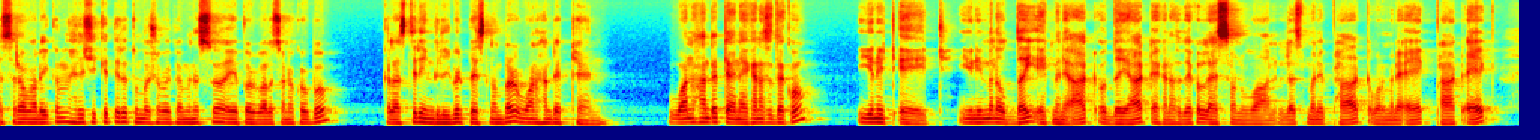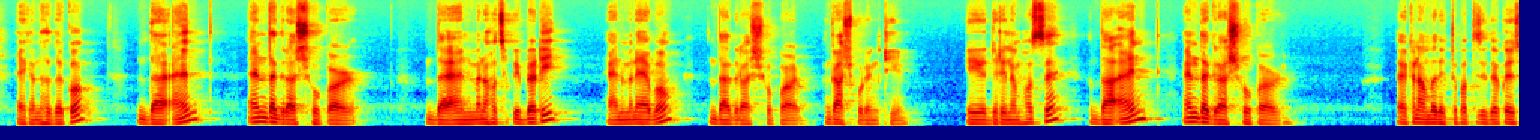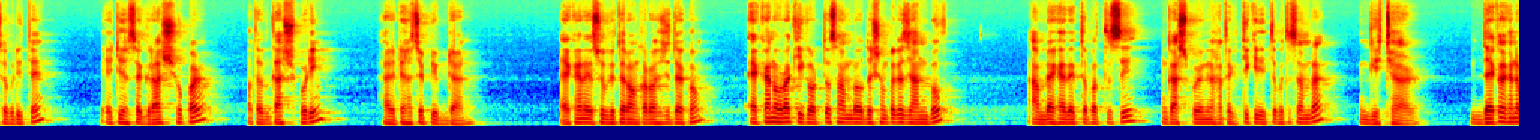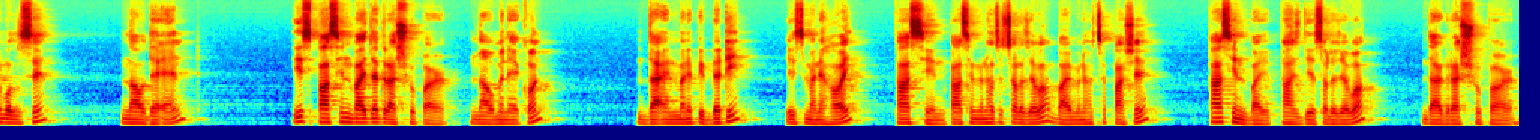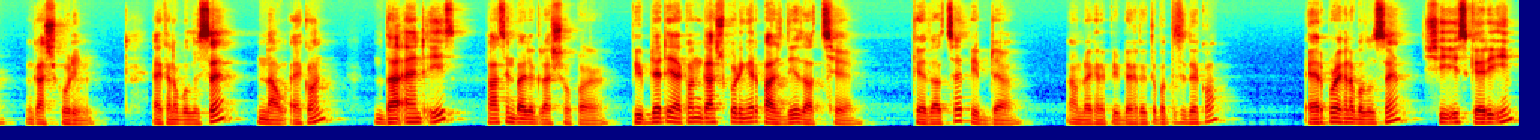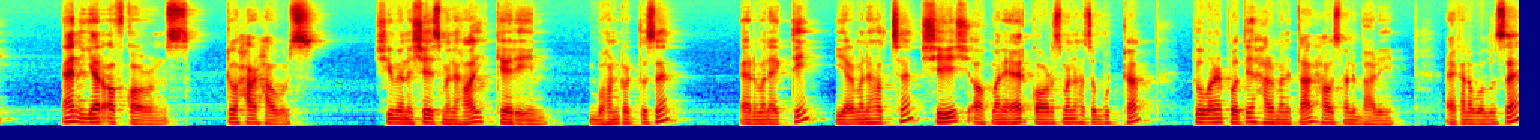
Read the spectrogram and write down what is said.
আসসালামু আলাইকুম। হ্যালো শিক্ষার্থীরা, তোমরা সবাই কেমন আছো? এরপর আলোচনা করব। ক্লাস থ্রি ইংলিশ বইয়ের page number one hundred ten one hundred ten এখানে আছে দেখো ইউনিট এইট ইউনিট মানে অধ্যায় এক মানে আট, অধ্যায় আট, এখানে আছে দেখো লেসন ওয়ান লেস মানে ফার্ট ওয়ান মানে এক ফার্ট এক। এখানে আছে দেখো the ant and the grasshopper the ant মানে হচ্ছে পিঁপড়াটি অ্যান্ড মানে এবং দ্য গ্রাস হোপার গাছ পরিংটি এই অধ্যায়টির নাম হচ্ছে the ant and the grasshopper এখানে আমরা দেখতে পাচ্ছি দেখো এই ছবিটিতে এটি হচ্ছে গ্রাস সুপার অর্থাৎ ঘাস ফড়িং আর এটা হচ্ছে পিপডান। এখানে এই ছবিতে রং করা হয়েছে, দেখো। এখানে ওরা কী করতেছে আমরা ওদের সম্পর্কে জানব। আমরা এখানে দেখতে পাচ্ছি ঘাস ফড়িংয়ের হাতে টিকি দেখতে পাচ্ছি আমরা, গিটার। দেখো এখানে বলতেছে now the ant is passing by the grasshopper now মানে এখন দ্য এন্ড মানে পিপডাটি ইজ মানে হয় পাসিন পাসিন মানে হচ্ছে চলে যাওয়া বাই মানে হচ্ছে পাশে। পাস ইন বাই পাস দিয়ে চলে যাব দ্য গ্রাস সুপার গাছ করিং এখানে বলেছে, নাও, এখন the ant is passing by the grasshopper. পিপডাটি এখন গাছ করিংয়ের পাশ দিয়ে যাচ্ছে। কে যাচ্ছে? পিপডা আমরা এখানে পিপডাকে দেখতে পাচ্ছি, দেখো। এরপর এখানে বলেছে she is carrying an ear of corns to her house she মানে শেষ মানে হয় ক্যারি ইন বহন করতেছে। এর মানে একটি ইয়ার মানে হচ্ছে শীষ অফ মানে এর কর্স মানে হচ্ছে ভুট্টা। টু মানের প্রতি হার মানে তার হাউস মানে বাড়ি। এখানে বলতেছে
